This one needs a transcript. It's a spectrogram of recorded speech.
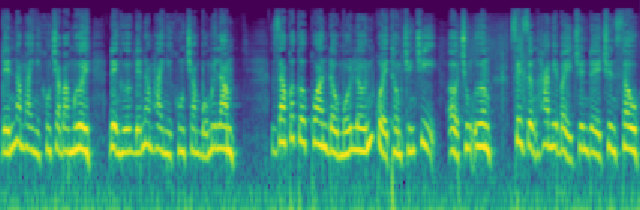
đến năm 2030, định hướng đến năm 2045 giao các cơ quan đầu mối lớn của hệ thống chính trị ở Trung ương xây dựng 27 chuyên đề chuyên sâu,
